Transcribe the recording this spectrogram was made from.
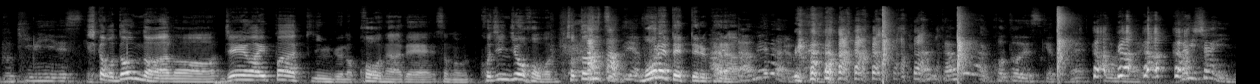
ぶ不気味ですけど。しかもどんどんあの、JY パーキングのコーナーで、その、個人情報もちょっとずつ 漏れてってるかあれダら、メだよ。ダメなことですけどね。本来会社員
